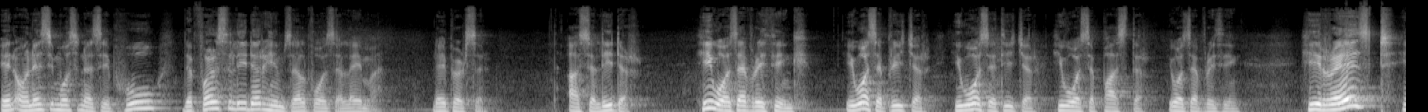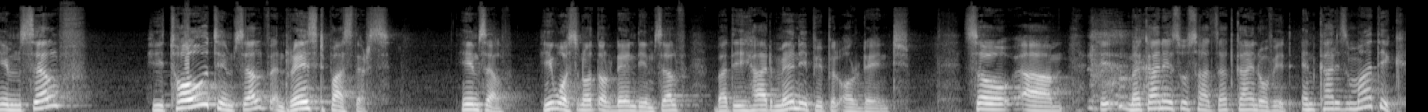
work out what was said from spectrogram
in Onesimus Nasib, who the first leader himself was a layman, layperson. As a leader, he was everything. He was a preacher, he was a teacher, he was a pastor, he was everything. He raised himself, he taught himself, and raised pastors himself. He was not ordained himself, but he had many people ordained. So um, Mechanismus has that kind of it. And charismatic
